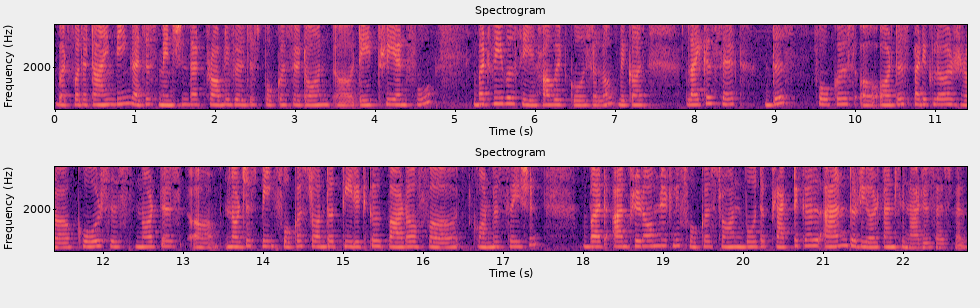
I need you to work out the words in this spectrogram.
But for the time being, I just mentioned that probably we'll just focus it on uh, day three and four. But we will see how it goes along because, like I said, this focus uh, or this particular uh, course is not as uh, not just being focused on the theoretical part of uh, conversation but i'm predominantly focused on both the practical and the real time scenarios as well.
